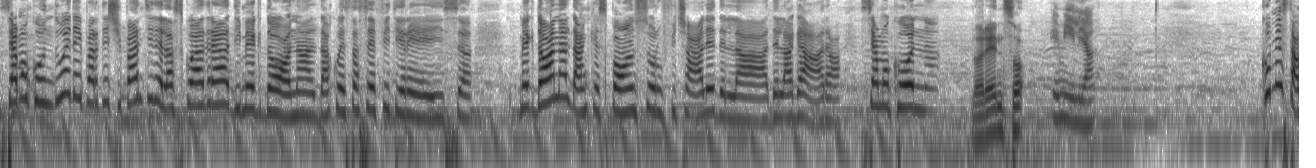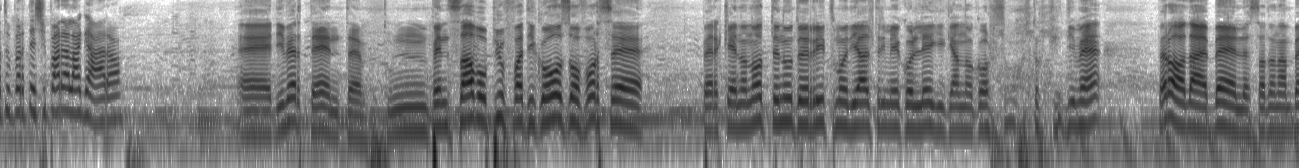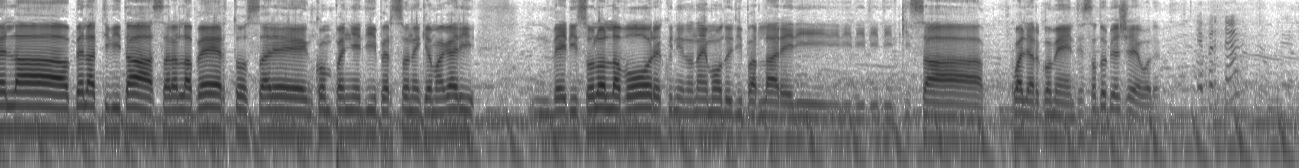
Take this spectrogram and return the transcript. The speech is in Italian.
Siamo con due dei partecipanti della squadra di McDonald's a questa safety race. McDonald's anche sponsor ufficiale della, della gara. Siamo con Lorenzo. Emilia. Com'è stato partecipare alla gara? È divertente. Mm, pensavo più faticoso, forse perché non ho tenuto il ritmo di altri miei colleghi che hanno corso molto più di me. Però dai, è bello, è stata una bella, bella attività, stare all'aperto, stare in compagnia di persone che magari vedi solo al lavoro e quindi non hai modo di parlare di, di, di, di chissà quali argomenti. È stato piacevole. E per te?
